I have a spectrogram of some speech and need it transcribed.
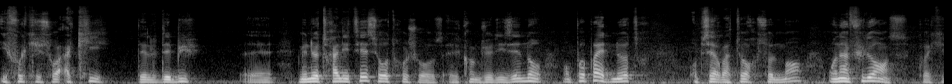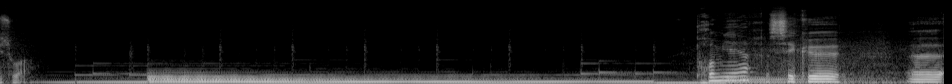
il faut qu'il soit acquis dès le début. Euh, mais neutralité, c'est autre chose. Et comme je disais, non, on ne peut pas être neutre, observateur seulement, on influence, quoi qu'il soit. Première, c'est que euh,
